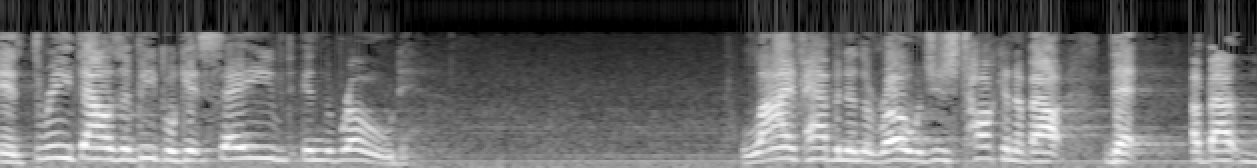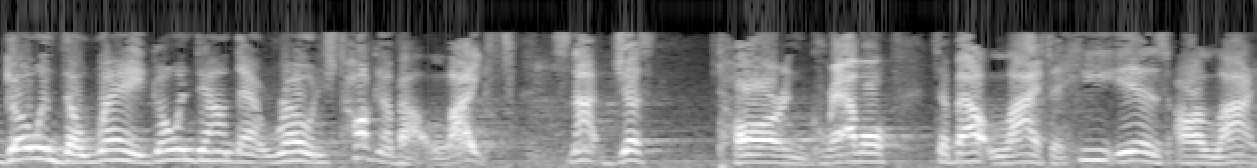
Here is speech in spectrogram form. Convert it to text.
And 3,000 people get saved in the road. Life happened in the road. We're just talking about that about going the way, going down that road. He's talking about life. It's not just tar and gravel. It's about life, that He is our life.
